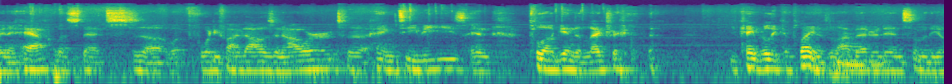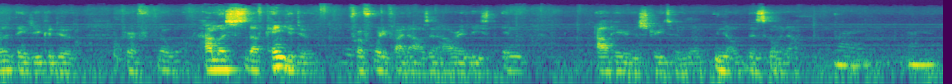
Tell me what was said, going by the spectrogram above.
and a half, what's that's uh, what forty five dollars an hour to hang TVs and plug in the electric. you can't really complain. It's a lot better than some of the other things you could do. For, for how much stuff can you do for forty five dollars an hour at least in out here in the streets and you know that's going on. Right, right.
